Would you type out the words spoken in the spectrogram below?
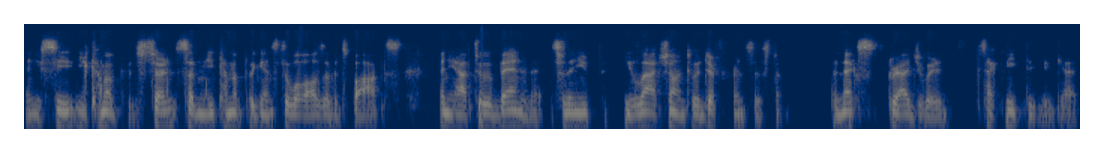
and you see you come up suddenly you come up against the walls of its box and you have to abandon it. So then you you latch on to a different system the next graduated technique that you get.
